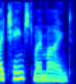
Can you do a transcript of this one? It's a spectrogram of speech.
I changed my mind.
